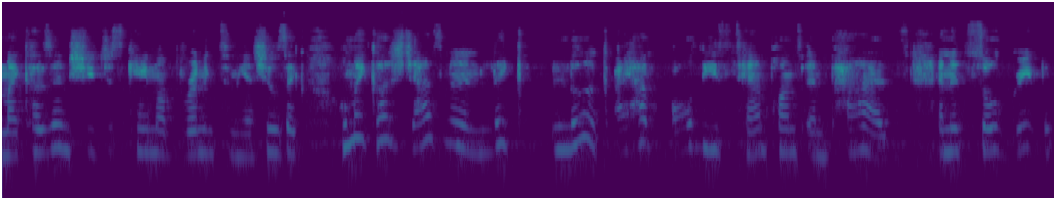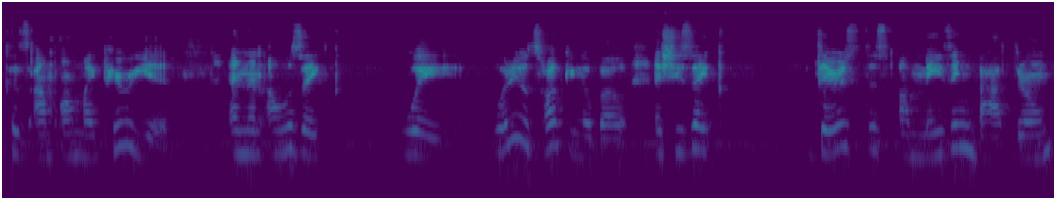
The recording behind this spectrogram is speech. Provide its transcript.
my cousin she just came up running to me and she was like, "Oh my gosh, Jasmine, like look, I have all these tampons and pads and it's so great because I'm on my period." And then I was like, "Wait, what are you talking about?" And she's like, "There's this amazing bathroom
